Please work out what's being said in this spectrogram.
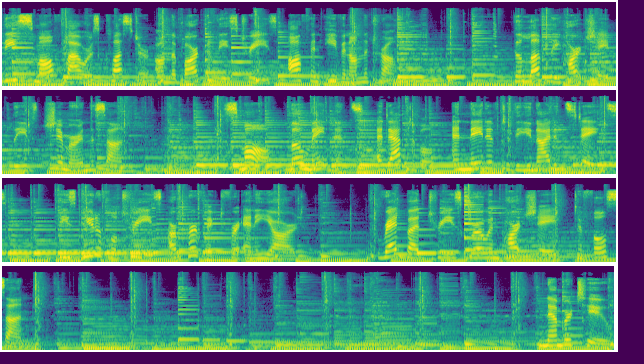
These small flowers cluster on the bark of these trees, often even on the trunk. The lovely heart-shaped leaves shimmer in the sun. Small, low maintenance, adaptable, and native to the United States, these beautiful trees are perfect for any yard. Redbud trees grow in part shade to full sun, Number 2.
